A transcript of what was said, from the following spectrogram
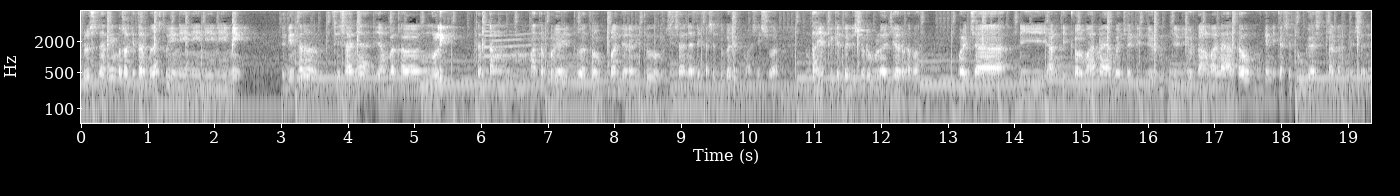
terus nanti bakal kita bahas tuh ini ini ini ini ini. Jadi ntar sisanya yang bakal ngulik tentang mata kuliah itu atau pelajaran itu sisanya dikasih tugasnya ke mahasiswa. Entah itu kita disuruh belajar apa baca di artikel mana baca di, jur- di jurnal mana atau mungkin dikasih tugas kadang biasanya.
